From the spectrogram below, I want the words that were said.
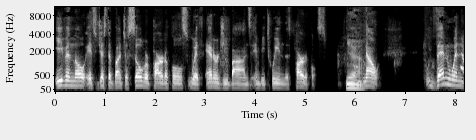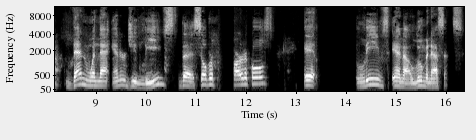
even though it's just a bunch of silver particles with energy bonds in between the particles. Yeah. Now, then when then when that energy leaves the silver particles, it leaves in a luminescence.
